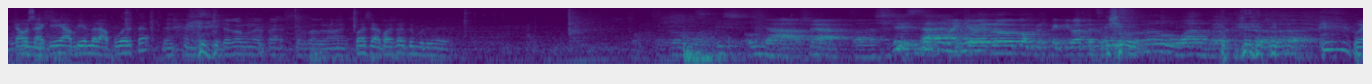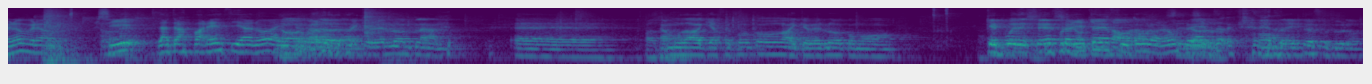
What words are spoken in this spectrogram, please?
Estamos aquí abriendo la puerta. ¿Tienes alguna cerradura más? Pasa, pasa tú primero. Ya, o sea, hay que verlo con perspectiva Bueno, pero sí, la transparencia, ¿no? Ahí- No, claro, hay que verlo en plan. eh, se ha mudado aquí hace poco, hay que verlo como. ¿Qué puede ser? Un proyecto si no quieres de futuro, ahora? ¿no? Un Sí, proyecto- claro, Como proyecto de futuro,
